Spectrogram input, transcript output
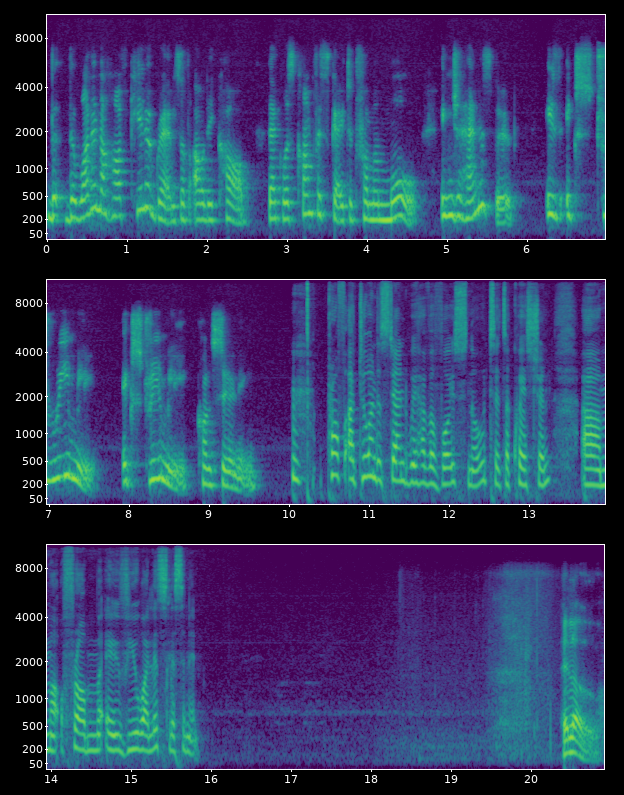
the, the one and a half kilograms of Aldicarb that was confiscated from a mall in Johannesburg is extremely, extremely concerning. Prof, I do understand we have a voice note. It's a question um, from a viewer. Let's listen in. Hello.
